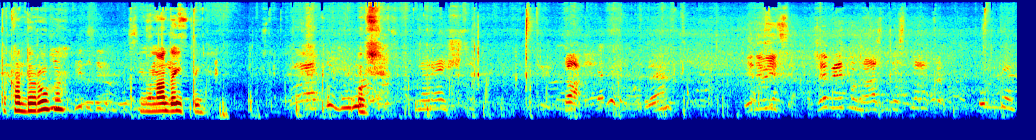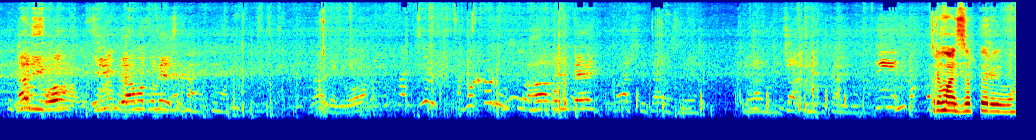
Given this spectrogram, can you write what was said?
Така дорога, ну треба йти. Ось. Нарешті. Так. Добре? І дивіться, вже видно наш водоспад. Наліво і прямо донизу. Наліво. Багато людей. Бачите, зараз не. Тримай за перила.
